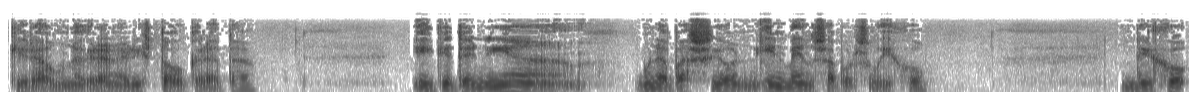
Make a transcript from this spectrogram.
que era una gran aristócrata y que tenía una pasión inmensa por su hijo, dijo,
